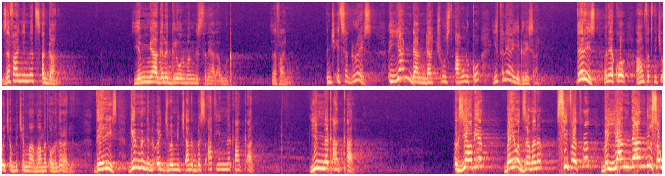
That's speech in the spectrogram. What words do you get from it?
ዘፋኝነት ጸጋ ነው። የሚያገለግለውን መንግስት ነው ያላወቀው ዘፋኙ። እንጂ it's grace እያንዳንዳችሁ ውስጥ አሁን እኮ የተለያየ grace አለ። there is እኔ እኮ አሁን ፈጥፍጬ ወይ ጨብጬ ማመጣው ነገር አለ። there is ግን ምንድን ነው እጅ በሚጫንበት ሰዓት ይነቃቃል። ይነቃቃል እግዚአብሔር በህይወት ዘመን ሲፈጥረው በእያንዳንዱ ሰው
